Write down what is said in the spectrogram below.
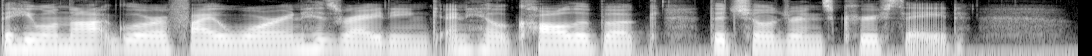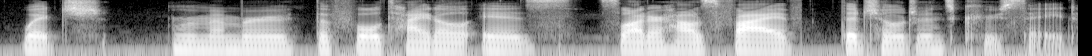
that he will not glorify war in his writing and he'll call the book The Children's Crusade, which Remember, the full title is Slaughterhouse 5 The Children's Crusade.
